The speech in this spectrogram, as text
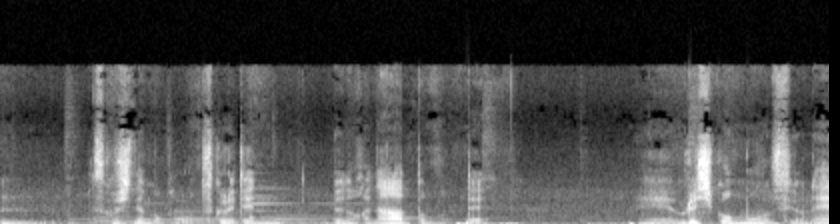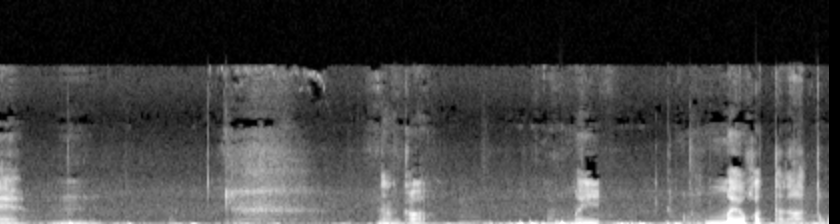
ー、うん、少しでもこう作れてるのかなと思って、えー、嬉しく思うんですよね。うん。なんかほんまにほんま良かったなと、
